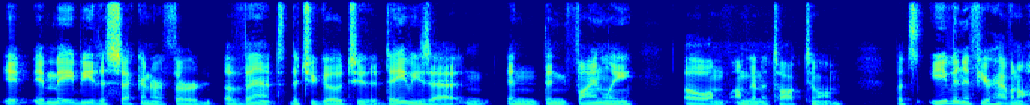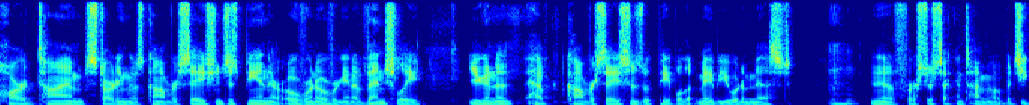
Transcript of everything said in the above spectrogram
it, it may be the second or third event that you go to that Davie's at, and and then finally, oh, I'm I'm going to talk to him. But even if you're having a hard time starting those conversations, just being there over and over again, eventually you're going to have conversations with people that maybe you would have missed, Mhm. you know, the first or second time you went. But you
